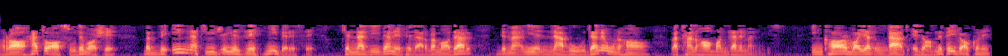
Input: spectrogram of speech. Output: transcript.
راحت و آسوده باشه و به این نتیجه ذهنی برسه که ندیدن پدر و مادر به معنی نبودن اونها و تنها ماندن من نیست. این کار باید اونقدر ادامه پیدا کنه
